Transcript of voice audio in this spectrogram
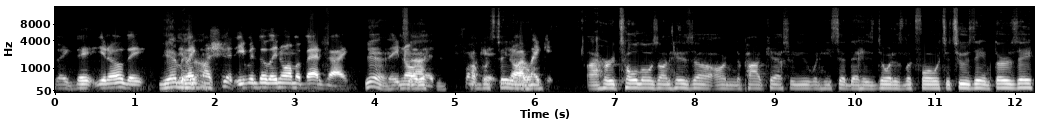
Like they, you know, they yeah, they man. like I- my shit, even though they know I'm a bad guy. yeah, They know exactly. that. Fuck it, say, you know, I um, like it. I heard Tolos on his uh on the podcast with you when he said that his daughters look forward to Tuesday and Thursday.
